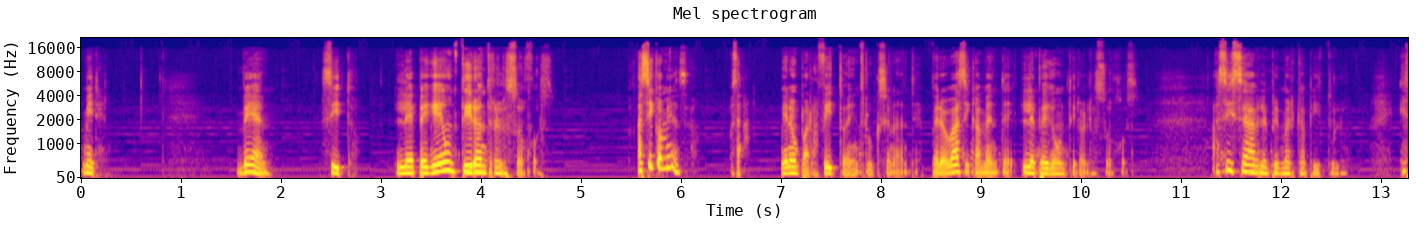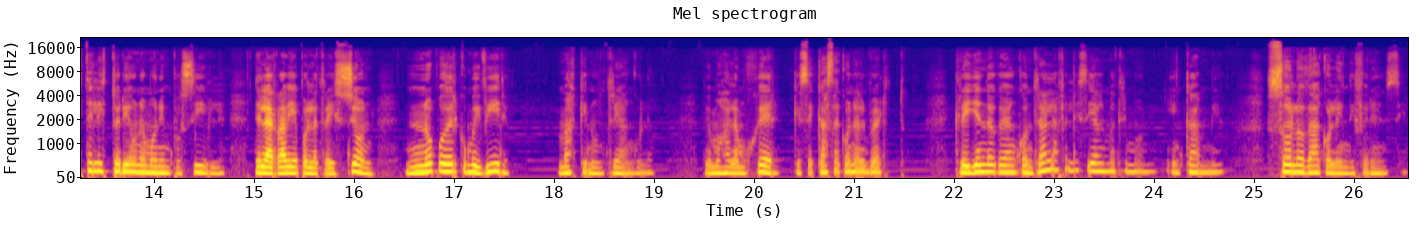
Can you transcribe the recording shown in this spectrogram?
Miren, vean, cito le pegué un tiro entre los ojos. Así comienza. O sea, viene un parrafito de instrucción antes, pero básicamente le pegué un tiro a los ojos. Así se abre el primer capítulo. Esta es la historia de un amor imposible, de la rabia por la traición, no poder convivir más que en un triángulo. Vemos a la mujer que se casa con Alberto, creyendo que va a encontrar la felicidad del matrimonio, y en cambio, solo da con la indiferencia.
